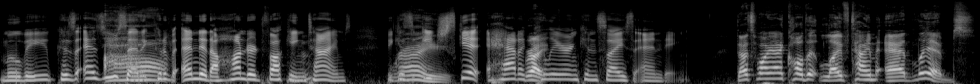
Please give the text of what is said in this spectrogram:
movie because as you said, it oh. could have ended a hundred fucking mm-hmm. times because Right. each skit had a Right. clear and concise ending. That's why I called it Lifetime Ad Libs.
